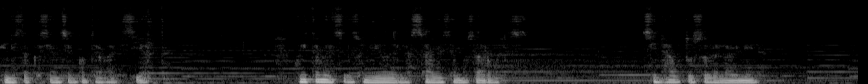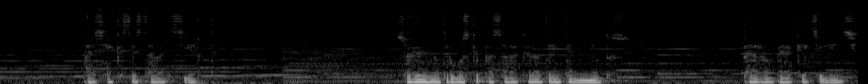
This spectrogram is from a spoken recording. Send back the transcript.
en esta ocasión se encontraba desierta. Únicamente el sonido de las aves en los árboles sin autos sobre la avenida. Parecía que esta estaba desierta. Solo el metrobús que pasaba cada 30 minutos para romper aquel silencio,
